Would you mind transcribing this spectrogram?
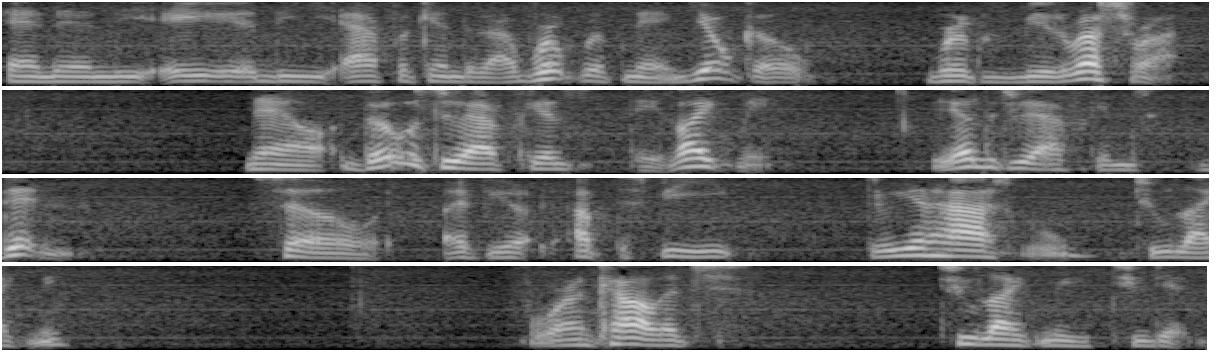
And then the the African that I work with named Yoko worked with me at a restaurant. Now, those two Africans, they liked me. The other two Africans didn't. So, if you're up to speed, three in high school, two liked me. Four in college, two liked me, two didn't.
